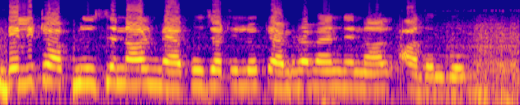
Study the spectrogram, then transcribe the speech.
ਡੇਲੀ ਟਾਪ ਨਿਊਜ਼ ਦੇ ਨਾਲ ਮੈਂ ਪੂਜਾ ਢਿੱਲੋਂ, ਕੈਮਰਾਮੈਨ ਦੇ ਨਾਲ ਆਦਮਪੁਰ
